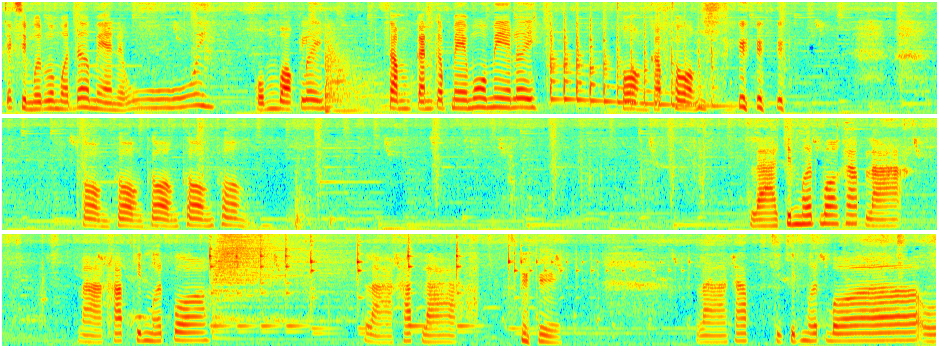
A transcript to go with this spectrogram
แจักสิเมิดว่าเมิดเด้อแม่เนี่ยโอ้ย ผมบอกเลยซ้ำกันกับแม่โม่แม่เลยทองครับทองทองทองทองทองทองลากินเมิดบ่ครับลาลาครับกินเมิดบ่ลาครับลาลาครับสิกินเมิดบ่โอ้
